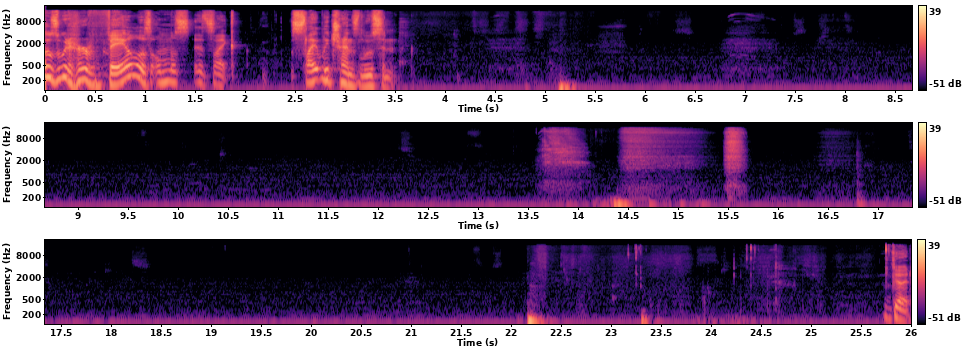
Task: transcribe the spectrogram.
So it's weird. Her veil is almost, it's like slightly translucent. Good.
